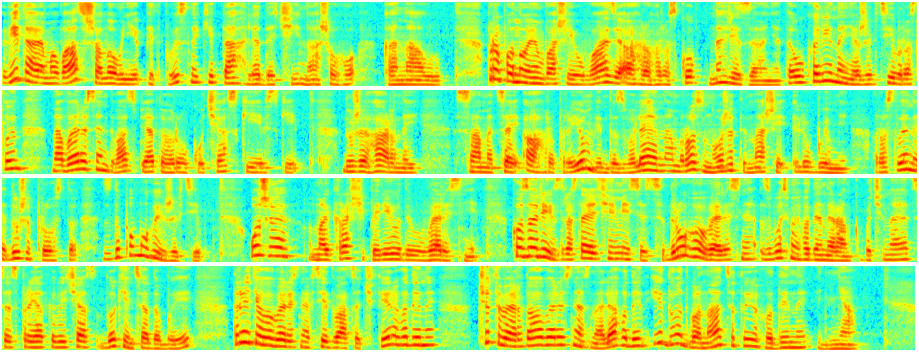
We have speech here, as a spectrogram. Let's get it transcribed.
Вітаємо вас, шановні підписники та глядачі нашого каналу. Пропонуємо вашій увазі агрогороскоп нарізання та укорінення живців рослин на вересень 25-го року. Час київський. Дуже гарний саме цей агроприйом він дозволяє нам розмножити наші любимі рослини дуже просто з допомогою живців. Отже, найкращі періоди у вересні. Козоріг, зростаючий місяць 2 вересня з 8 години ранку починається сприятливий час до кінця доби, 3 вересня всі 24 години, 4 вересня з 0 годин і до 12 години дня.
